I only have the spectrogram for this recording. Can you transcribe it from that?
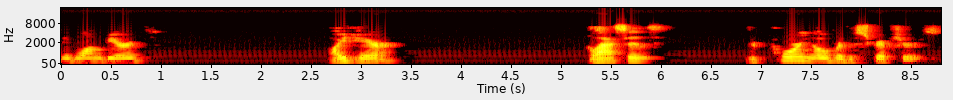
big long beards, white hair, glasses. They're poring over the scriptures.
